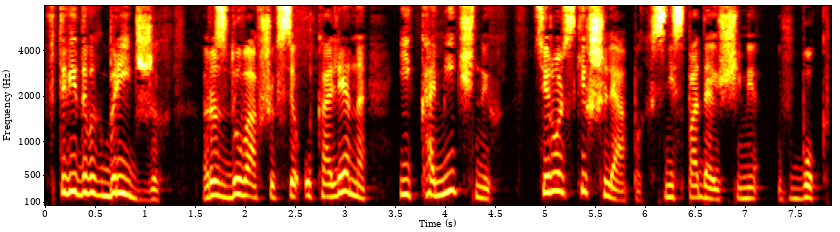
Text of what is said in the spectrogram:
в твидовых бриджах, раздувавшихся у колена, и комичных тирольских шляпах с неспадающими в бок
